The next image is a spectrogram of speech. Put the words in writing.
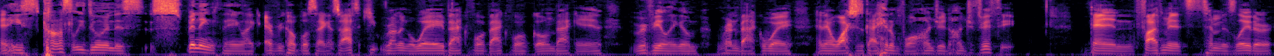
And he's constantly doing this spinning thing like every couple of seconds. So I have to keep running away, back and forth, back and forth, going back in, revealing him, run back away, and then watch this guy hit him for 100, 150. Then five minutes, ten minutes later,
